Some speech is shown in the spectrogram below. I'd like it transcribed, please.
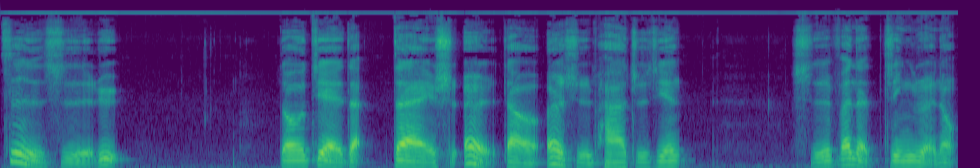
致死率都介在在十二到二十趴之间，十分的惊人哦。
